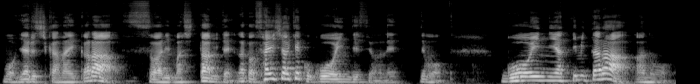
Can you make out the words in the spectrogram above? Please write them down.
もうやるしかないから座りましたみたいな。だから最初は結構強引ですよね。でも、強引にやってみたら、あの、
